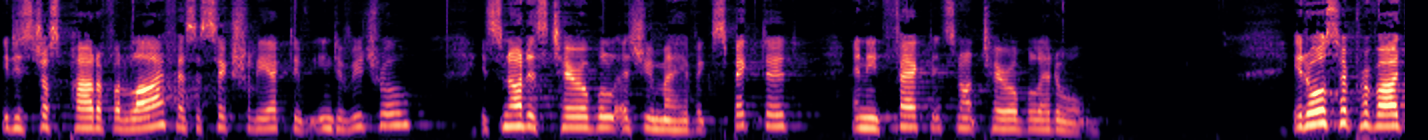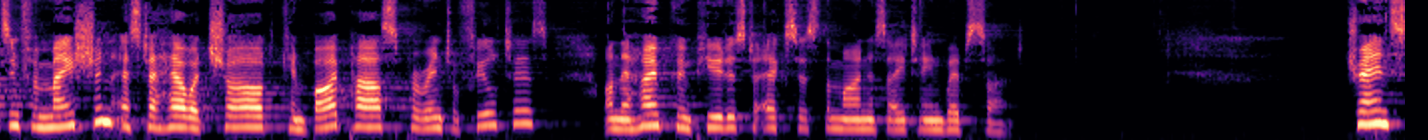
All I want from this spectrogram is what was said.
It is just part of a life as a sexually active individual. It's not as terrible as you may have expected. And in fact, it's not terrible at all. It also provides information as to how a child can bypass parental filters on their home computers to access the minus 18 website. Trans-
